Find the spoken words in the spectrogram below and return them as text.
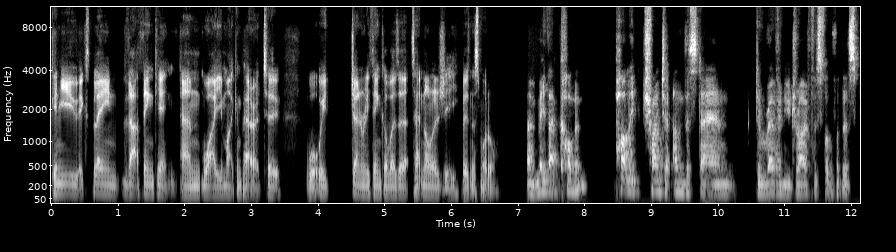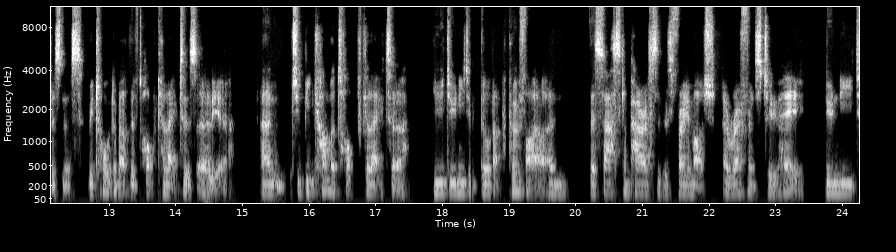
Can you explain that thinking and why you might compare it to what we generally think of as a technology business model? I made that comment partly trying to understand the revenue drivers for, for this business. We talked about the top collectors earlier. And to become a top collector, you do need to build that profile. And the SaaS comparison is very much a reference to, hey, you need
